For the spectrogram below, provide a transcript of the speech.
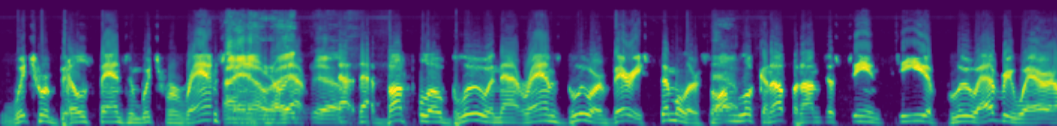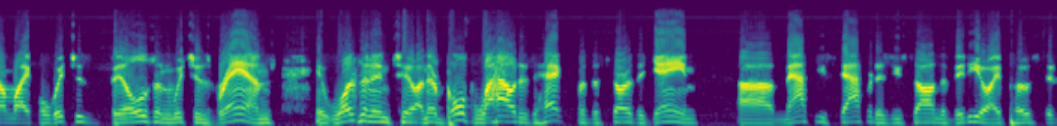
which were Bills fans and which were Rams fans. I know, You know, right? that, Yeah. that, that Buffalo blue and that Rams blue are very similar. So Yeah. I'm looking up and I'm just seeing sea of blue everywhere. And I'm like, well, which is Bills and which is Rams? It wasn't until, and they're both loud as heck for the start of the game. Uh, Matthew Stafford, as you saw in the video I posted,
